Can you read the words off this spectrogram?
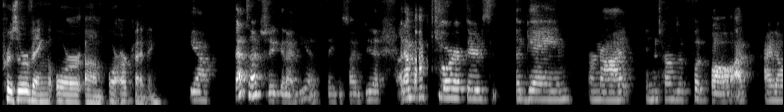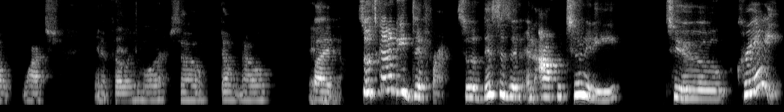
preserving or um, or archiving yeah that's actually a good idea if they decide to do that and i'm not sure if there's a game or not in terms of football i i don't watch nfl anymore so don't know yeah. but So it's going to be different. So this is an, an opportunity to create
